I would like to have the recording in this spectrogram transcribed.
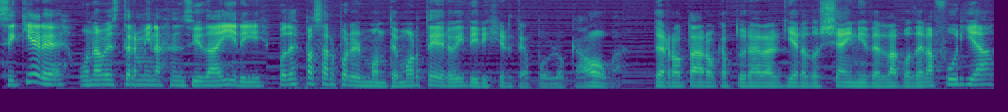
Si quieres, una vez terminas en Ciudad Iris, puedes pasar por el Monte Mortero y dirigirte a Pueblo Caoba. Derrotar o capturar al Gyarados Shiny del Lago de la Furia,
